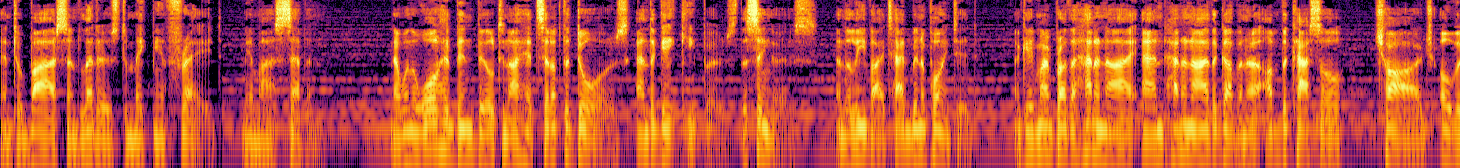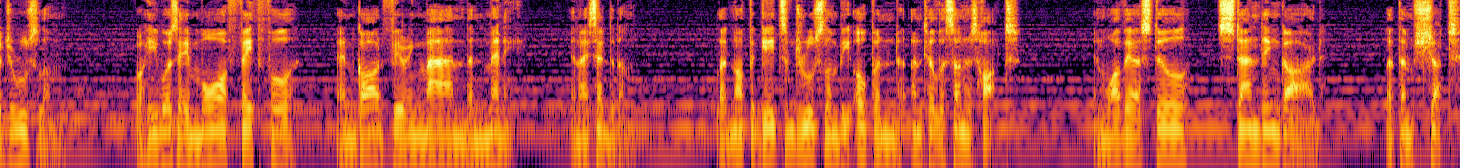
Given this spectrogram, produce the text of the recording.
And Tobiah sent letters to make me afraid. Nehemiah 7. Now when the wall had been built, and I had set up the doors, and the gatekeepers, the singers, and the Levites had been appointed, I gave my brother Hanani and Hananiah the governor of the castle charge over Jerusalem. For he was a more faithful and God-fearing man than many. And I said to them, Let not the gates of Jerusalem be opened until the sun is hot, and while they are still standing guard, let them shut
